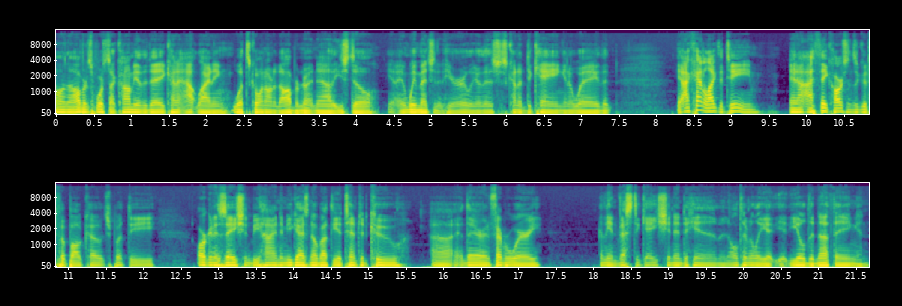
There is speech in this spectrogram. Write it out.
on AuburnSports.com the other day, kind of outlining what's going on at Auburn right now. That you still, you know, and we mentioned it here earlier. That it's just kind of decaying in a way that. Yeah, I kind of like the team, and I think Harsin's a good football coach, but the organization behind him. You guys know about the attempted coup uh, there in February and the investigation into him, and ultimately it, it yielded nothing. And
